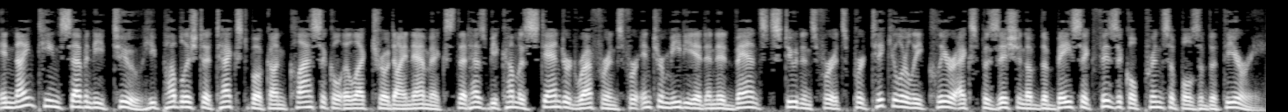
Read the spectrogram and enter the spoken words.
In 1972 he published a textbook on classical electrodynamics that has become a standard reference for intermediate and advanced students for its particularly clear exposition of the basic physical principles of the theory.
